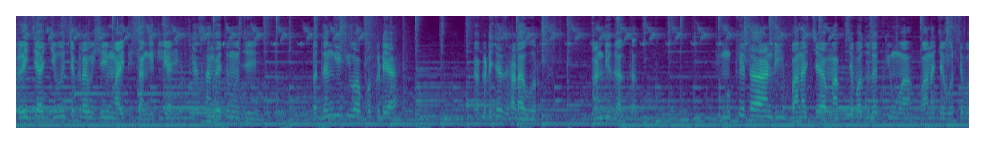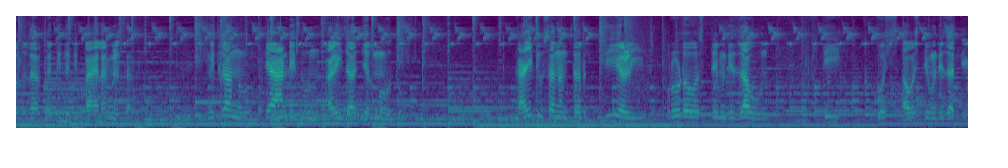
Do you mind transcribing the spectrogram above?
अळीच्या जीवनचक्राविषयी माहिती सांगितली आहे. त्या सांगायचं म्हणजे पतंगी किंवा पकड्या काकड्याच्या झाडावर अंडी घालतात. ती मुख्यतः अंडी पानाच्या मागच्या बाजूला किंवा पानाच्या वरच्या बाजूला कधी कधी पाहायला मिळतात. मित्रांनो त्या अंडीतून अळीचा जन्म होतो. काही दिवसानंतर ती अळी प्रौढ अवस्थेमध्ये जाऊन ती कोश अवस्थेमध्ये जाते.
